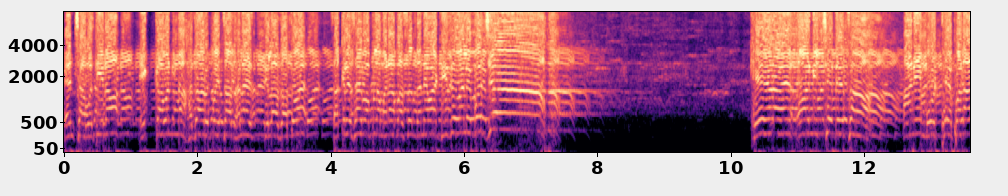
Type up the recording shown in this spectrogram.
यांच्या वतीनं एकावन्न हजार रुपयाचा धनादेश दिला जातोय. साखरे साहेब आपला मनापासून धन्यवाद. डीजे वाले बजा खेळ आहे अनिश्चितेचा आणि मोठेपणा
